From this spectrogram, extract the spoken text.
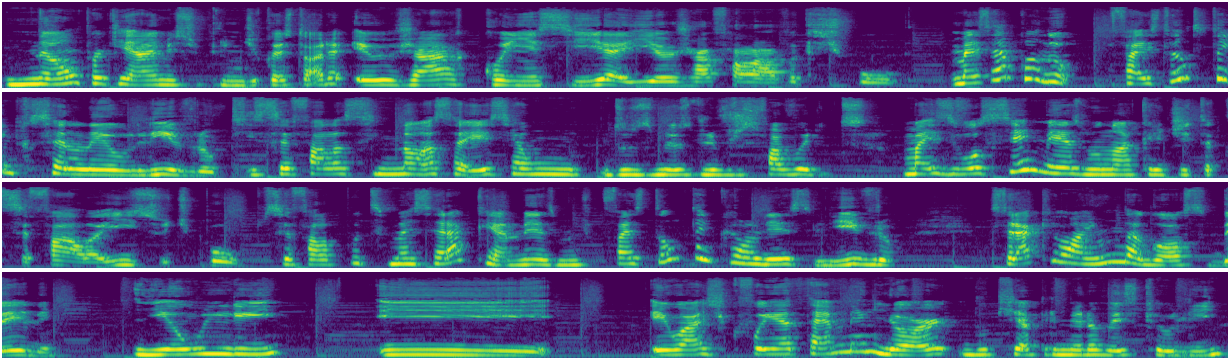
não porque ai, me surpreendi com a história, eu já conhecia e eu já falava que, tipo. Mas sabe quando faz tanto tempo que você lê o livro que você fala assim, nossa, esse é um dos meus livros favoritos. Mas você mesmo não acredita que você fala isso? Tipo, você fala, putz, mas será que é mesmo? Tipo, faz tanto tempo que eu li esse livro, será que eu ainda gosto dele? E eu li e eu acho que foi até melhor do que a primeira vez que eu li.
